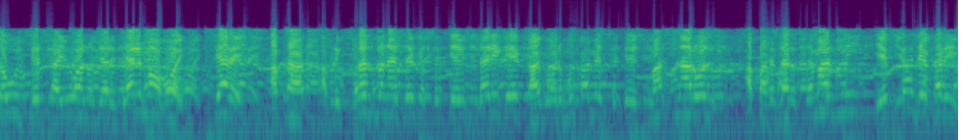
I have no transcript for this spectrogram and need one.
ચૌદ જેટલા યુવાનો જયારે જેલમાં હોય, ત્યારે આપણા આપણી ફરજ બને છે કે સત્યાવીસ તારીખે કાગવડ મુકામે સત્યાવીસ માર્ચના રોજ આ પાટીદાર સમાજની એકતા દેખાડી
